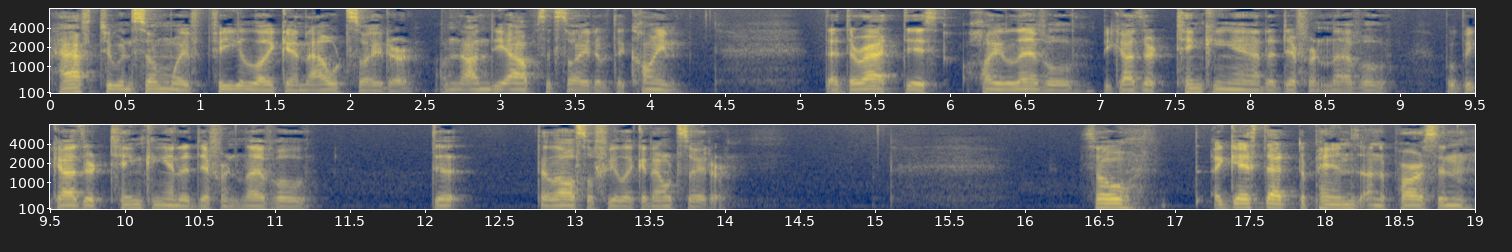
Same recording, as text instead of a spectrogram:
have to in some way feel like an outsider on, on the opposite side of the coin that they're at this high level because they're thinking at a different level but because they're thinking at a different level, they'll, they'll also feel like an outsider. So I guess that depends on the person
